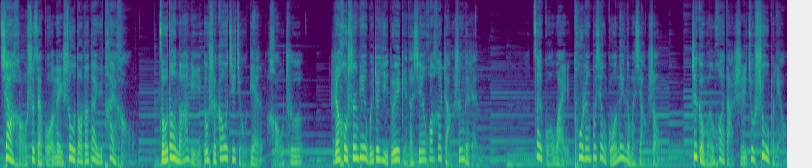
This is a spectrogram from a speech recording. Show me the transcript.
恰好是在国内受到的待遇太好，走到哪里都是高级酒店、豪车。然后身边围着一堆给他鲜花和掌声的人，在国外突然不像国内那么享受，这个文化大师就受不了。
